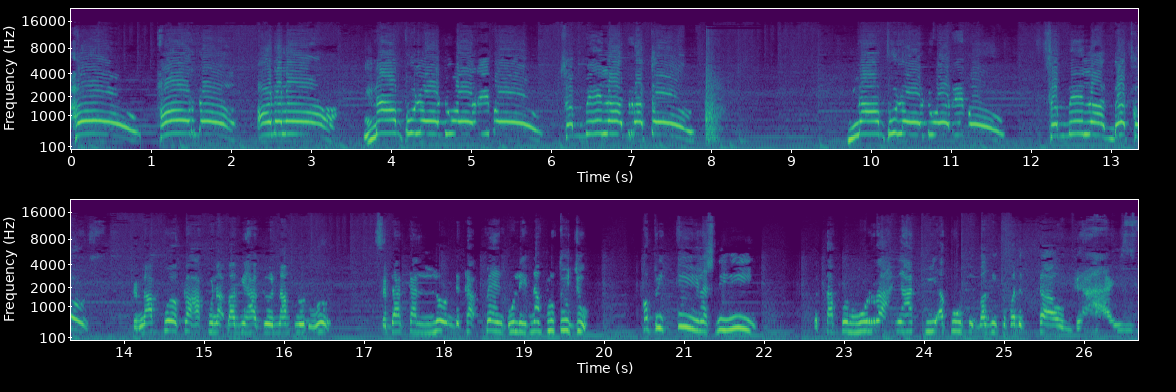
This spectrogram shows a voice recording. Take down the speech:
Ho! Harga adalah RM62,000. Sembilan ratus. Enam puluh dua ribu. Sembilan ratus. Kenapakah aku nak bagi harga enam puluh dua? Sedangkan loan dekat bank boleh enam puluh tujuh. Kau fikirlah sendiri. Betapa murahnya hati aku untuk bagi kepada kau, guys.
